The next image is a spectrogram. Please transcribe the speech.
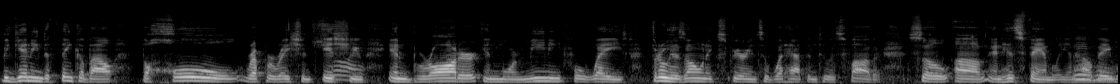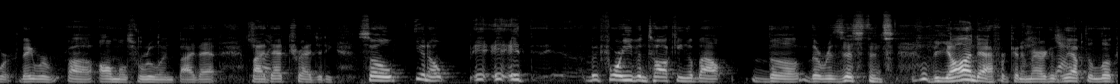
beginning to think about the whole reparations issue in broader and more meaningful ways through his own experience of what happened to his father. So um, and his family and how they were they were uh, almost ruined by that by that tragedy. So you know it, it, it before even talking about the the resistance beyond African Americans, we have to look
